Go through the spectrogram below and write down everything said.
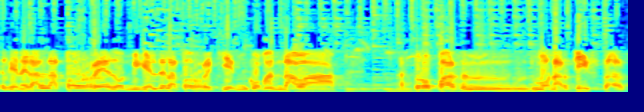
el general La Torre, don Miguel de la Torre, quien comandaba las tropas mm, monarquistas,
